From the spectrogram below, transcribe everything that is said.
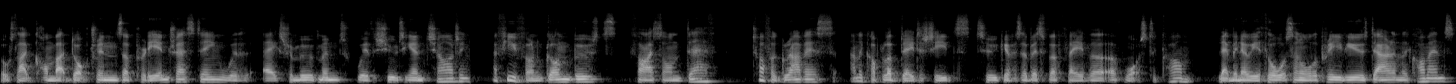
Looks like combat doctrines are pretty interesting with extra movement with shooting and charging, a few fun gun boosts, fight on death, tougher Gravis, and a couple of data sheets to give us a bit of a flavour of what's to come. Let me know your thoughts on all the previews down in the comments.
